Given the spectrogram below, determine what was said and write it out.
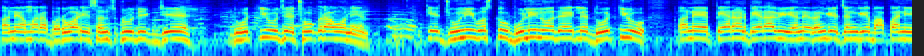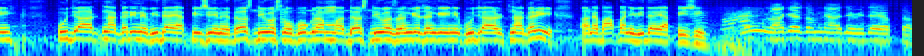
અને અમારા ભરવાડી સાંસ્કૃતિક જે ધોતિયું છે છોકરાઓને, કે જૂની વસ્તુ ભૂલી ન જાય એટલે ધોતિયું અને પેરણ પહેરાવી અને રંગે ચંગે બાપાની પૂજા અર્ચના કરીને વિદાય આપી છે અને દસ દિવસનો પ્રોગ્રામમાં દસ દિવસ રંગે ચંગેની પૂજા અર્ચના કરી અને બાપાની વિદાય આપી છે. કેવું લાગે તમને આજે વિદાય આપતા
